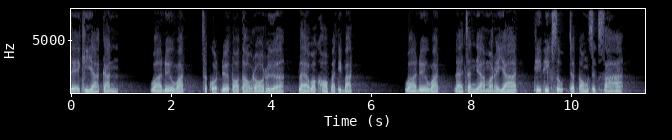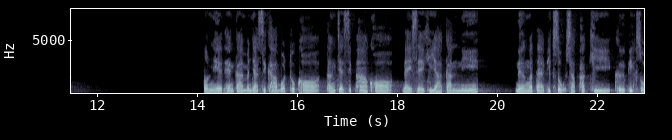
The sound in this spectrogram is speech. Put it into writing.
เสขียะกัน ว่าด้วยวัด สะกดด้วยต่อเต่ารอเรือ แปลว่าข้อปฏิบัติ ว่าด้วยวัดและจัญญามารยาทที่ภิกษุจะต้องศึกษา ต้นเหตุแห่งการบัญญัติสิกขาบททุกข้อทั้ง 75 ข้อในเสขียะกันนี้ เนื่องมาแต่ภิกษุฉัพพคีคือภิกษุ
